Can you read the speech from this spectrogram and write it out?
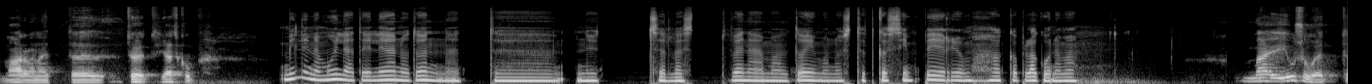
ma arvan, et äh, tööd jätkub. milline mulje teil jäänud on, et äh, nüüd sellest Venemaal toimunust, et kas impeerium hakkab lagunema? ma ei usu, et,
